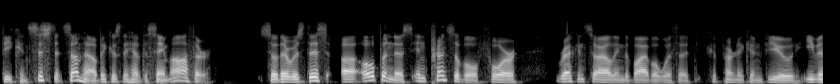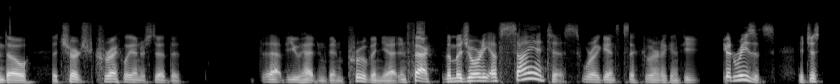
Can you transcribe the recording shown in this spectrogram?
be consistent somehow because they have the same author. So there was this uh, openness in principle for reconciling the Bible with a Copernican view, even though the church correctly understood that that view hadn't been proven yet. In fact, the majority of scientists were against the Copernican view. For good reasons. It just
